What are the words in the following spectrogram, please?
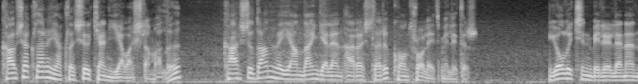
Kavşaklara yaklaşırken yavaşlamalı, karşıdan ve yandan gelen araçları kontrol etmelidir. Yol için belirlenen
